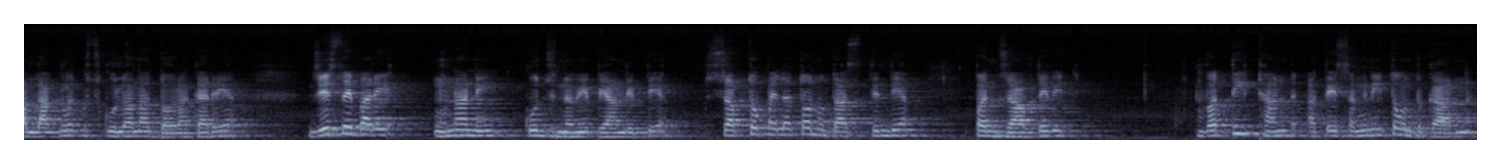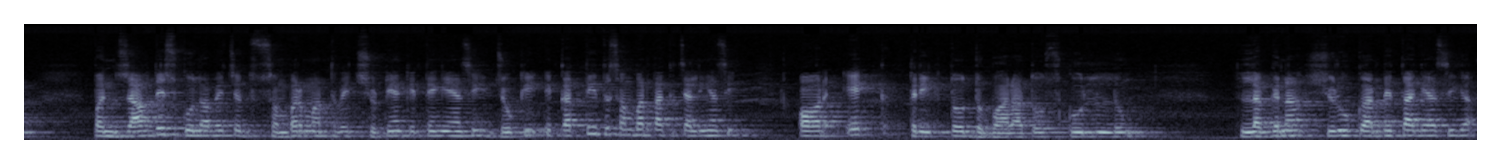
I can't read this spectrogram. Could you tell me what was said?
ਅਲੱਗ-ਅਲੱਗ ਸਕੂਲਾਂ ਦਾ ਦੌਰਾ ਕਰ ਰਿਹਾ। ਜਿਸ ਦੇ ਬਾਰੇ ਉਹਨਾਂ ਨੇ ਕੁਝ ਨਵੇਂ ਬਿਆਨ ਦਿੱਤੇ ਆ। ਸਭ ਤੋਂ ਪਹਿਲਾਂ ਤੁਹਾਨੂੰ ਦੱਸ ਦਿੰਦੇ ਆ, ਪੰਜਾਬ ਦੇ ਵਿੱਚ ਵੱਧਦੀ ਠੰਡ ਅਤੇ ਸੰਘਣੀ ਧੁੰਦ ਕਾਰਨ ਪੰਜਾਬ ਦੇ ਸਕੂਲਾਂ ਵਿੱਚ ਦਸੰਬਰ ਮੰਥ ਵਿੱਚ ਛੁੱਟੀਆਂ ਕੀਤੀਆਂ ਗਈਆਂ ਸੀ, ਜੋ ਕਿ 31 ਦਸੰਬਰ ਤੱਕ ਚੱਲੀਆਂ ਸੀ ਔਰ 1 ਤਰੀਕ ਤੋਂ ਦੁਬਾਰਾ ਤੋਂ ਸਕੂਲ ਨੂੰ ਲੱਗਣਾ ਸ਼ੁਰੂ ਕਰ ਦਿੱਤਾ ਗਿਆ ਸੀਗਾ।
